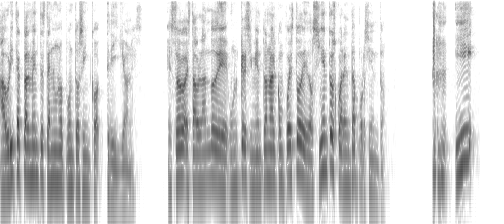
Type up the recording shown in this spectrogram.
Ahorita actualmente está en 1.5 trillones. Esto está hablando de un crecimiento anual compuesto de 240%. y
